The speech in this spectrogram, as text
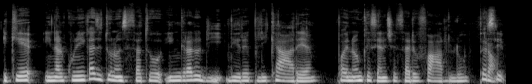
e che in alcuni casi tu non sei stato in grado di, di replicare poi non che sia necessario farlo. Però. Sì,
